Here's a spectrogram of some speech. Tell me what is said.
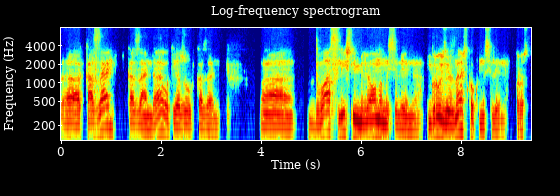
э, Казань, Казань, да, вот я живу в Казани, э, два с лишним миллиона населения. Грузия, знаешь, сколько населения просто?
